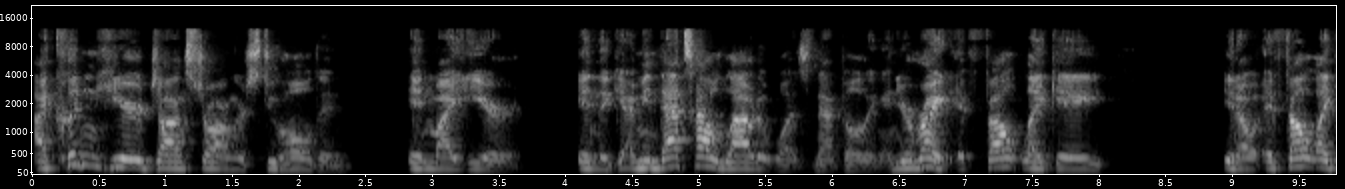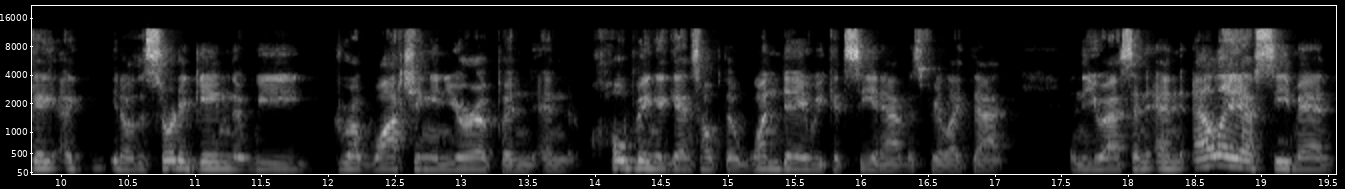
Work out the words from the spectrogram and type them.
I couldn't hear John Strong or Stu Holden in my ear in the game. I mean, that's how loud it was in that building. And you're right; it felt like a, you know, it felt like a, a you know, the sort of game that we grew up watching in Europe and and hoping against hope that one day we could see an atmosphere like that in the U.S. and and LAFC man,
